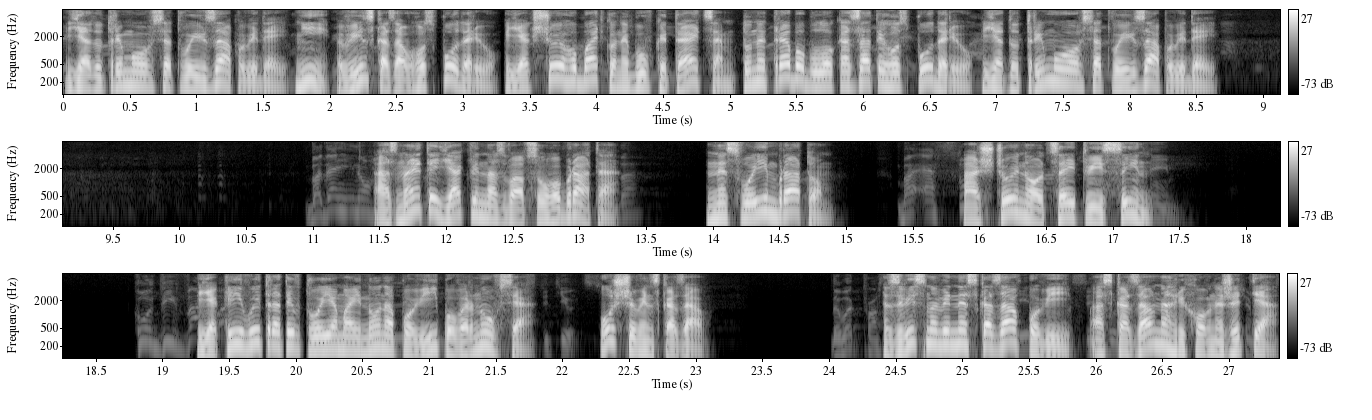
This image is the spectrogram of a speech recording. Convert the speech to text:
я дотримувався твоїх заповідей. Ні, він сказав господарю. Якщо його батько не був китайцем, то не треба було казати господарю, я дотримувався твоїх заповідей. А знаєте, як він назвав свого брата? Не своїм братом, а щойно оцей твій син, який витратив твоє майно на повій, повернувся. Ось що він сказав. Звісно, він не сказав повій, а сказав на гріховне життя.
